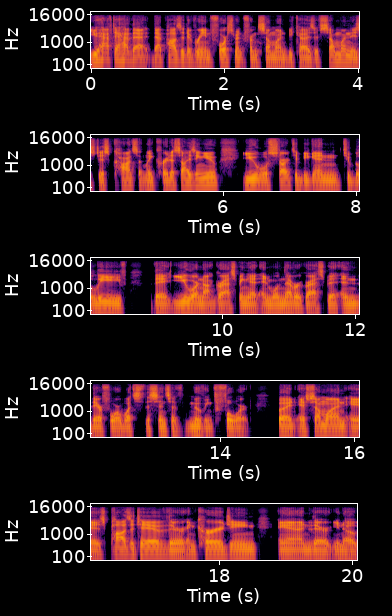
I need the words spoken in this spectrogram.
you have to have that that positive reinforcement from someone because if someone is just constantly criticizing you you will start to begin to believe that you are not grasping it and will never grasp it and therefore what's the sense of moving forward? But if someone is positive they're encouraging and they're you know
